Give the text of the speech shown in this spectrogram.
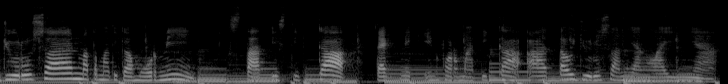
jurusan matematika murni, statistika, teknik informatika, atau jurusan yang lainnya.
